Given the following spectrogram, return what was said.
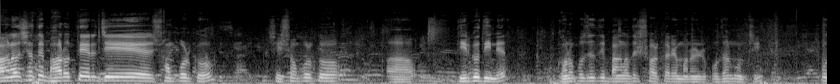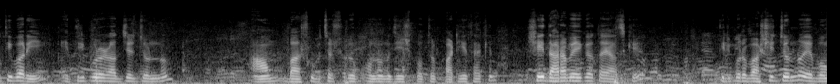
বাংলাদেশের সাথে ভারতের যে সম্পর্ক, সেই সম্পর্ক দীর্ঘদিনের, গণপ্রজাতন্ত্রী বাংলাদেশ সরকারের মাননীয় প্রধানমন্ত্রী প্রতিবারই এই ত্রিপুরা রাজ্যের জন্য আম বা শুভেচ্ছা স্বরূপ অন্যান্য জিনিসপত্র পাঠিয়ে থাকেন। সেই ধারাবাহিকতায় আজকে ত্রিপুরাবাসীর জন্য এবং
